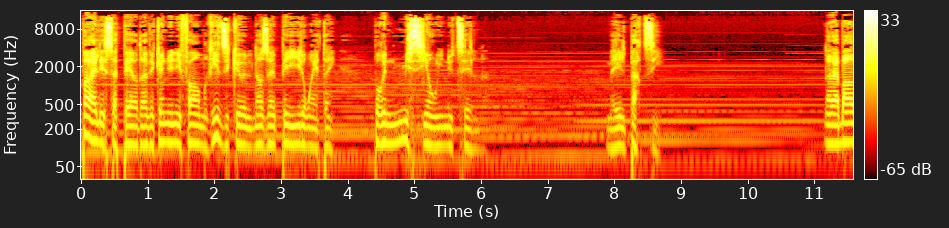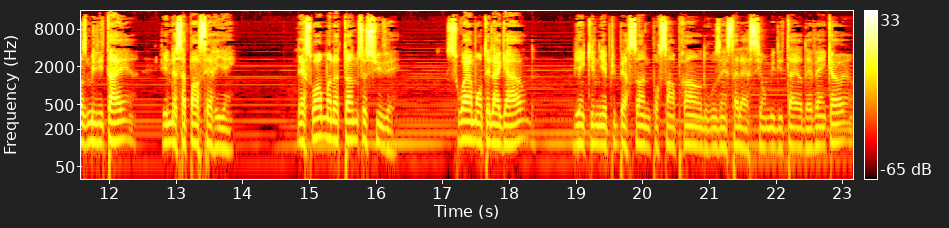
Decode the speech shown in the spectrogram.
pas aller se perdre avec un uniforme ridicule dans un pays lointain pour une mission inutile. Mais il partit. Dans la base militaire, il ne se passait rien. Les soirs monotones se suivaient. Soit à monter la garde, bien qu'il n'y ait plus personne pour s'en prendre aux installations militaires des vainqueurs,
